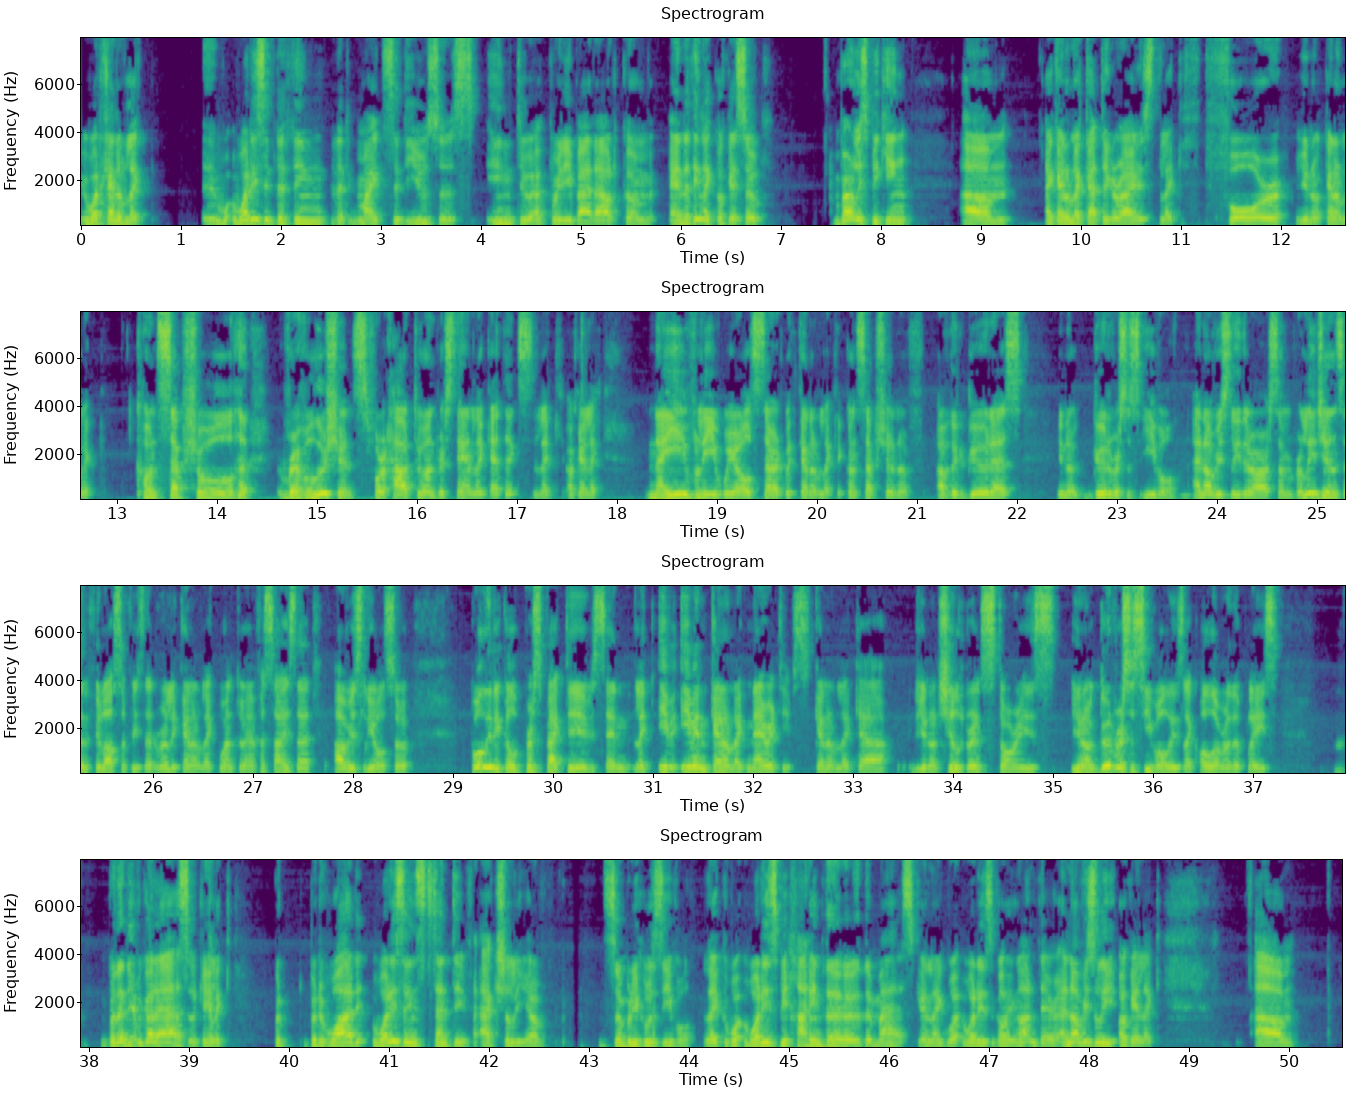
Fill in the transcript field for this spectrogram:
what kind of like what is it the thing that might seduce us into a pretty bad outcome? And I think like okay, so broadly speaking, um, I kind of like categorized like four, you know, kind of like conceptual revolutions for how to understand like ethics. Like okay, like naively we all start with kind of like a conception of of the good as you know good versus evil. And obviously there are some religions and philosophies that really kind of like want to emphasize that. Obviously also political perspectives and like even kind of like narratives kind of like uh you know children's stories. You know good versus evil is like all over the place. But then you've got to ask okay like but but what what is the incentive actually of somebody who's evil? Like what what is behind the the mask? And like what what is going on there? And obviously okay like um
